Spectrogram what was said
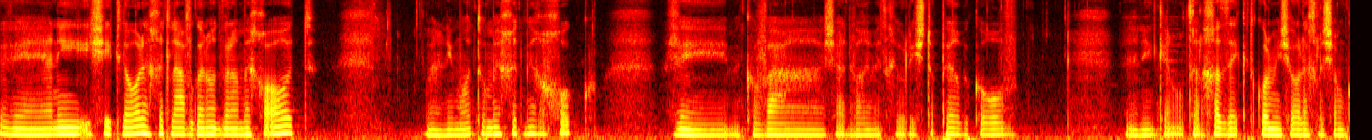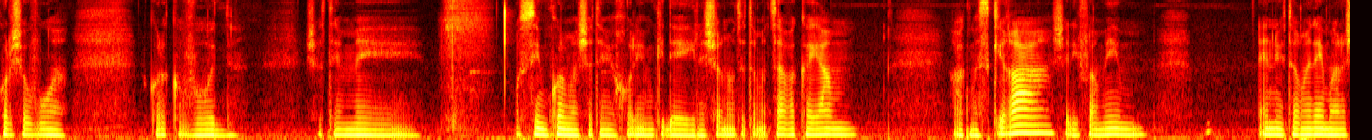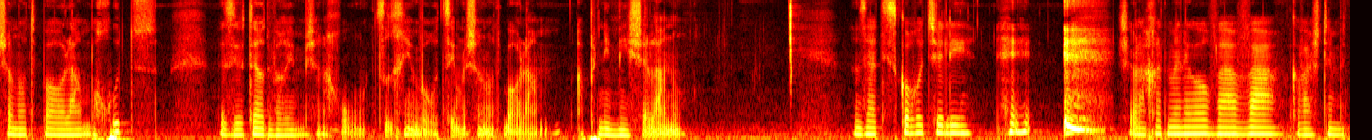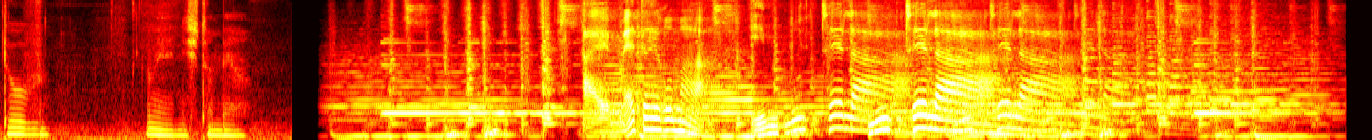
ואני אישית לא הולכת להפגנות ולמחאות, אבל אני מאוד תומכת מרחוק, ומקווה שהדברים יתחילו להשתפר בקרוב. ואני כן רוצה לחזק את כל מי שהולך לשם כל שבוע, וכל הכבוד שאתם... Uh, עושים כל מה שאתם יכולים כדי לשנות את המצב הקיים. רק מזכירה שלפעמים אין יותר מדי מה לשנות בעולם בחוץ, וזה יותר דברים שאנחנו צריכים ורוצים לשנות בעולם הפנימי שלנו. זו התזכורת שלי. שולחת מלא אור ואהבה, מקווה שאתם בטוב, ונשתמע. האמת העירומה עם נוטלה, נוטלה, נוטלה.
